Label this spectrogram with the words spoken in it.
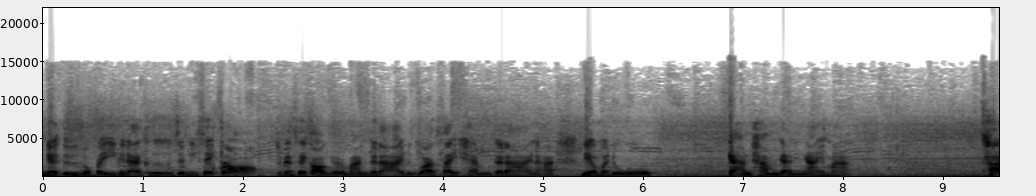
อย่างอื่นลงไปอีกก็ได้คือ จะมีไส้กรอกจะเป็นไส้กรอกเยอรมันก็ได้ หรือว่าใส่แฮมก็ได้นะคะ เดี๋ยวมาดูการทำกันง่ายมาก ค่ะ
